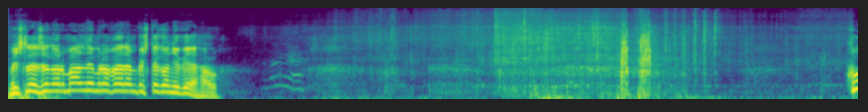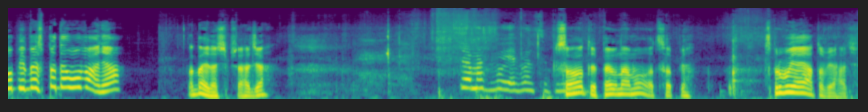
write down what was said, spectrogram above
Myślę, że normalnym rowerem byś tego nie wjechał. Chłopie, bez pedałowania? No daj na się przechodzie. To masz dwoje wąsy. Co ty, pełna moc sobie. Spróbuję ja to wjechać.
